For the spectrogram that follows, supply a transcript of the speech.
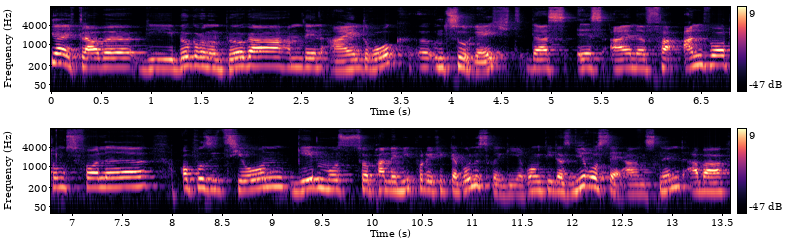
Ja, ich glaube, die Bürgerinnen und Bürger haben den Eindruck, äh, und zu Recht, dass es eine verantwortungsvolle Opposition geben muss zur Pandemiepolitik der Bundesregierung, die das Virus sehr ernst nimmt, aber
